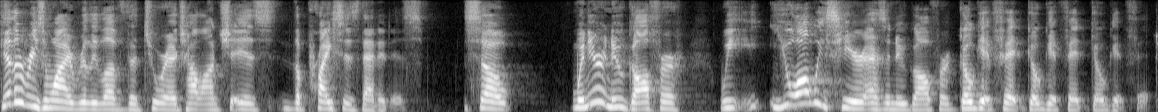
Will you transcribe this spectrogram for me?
The other reason why I really love the Tour Edge Hot Launch is the prices that it is. So when you're a new golfer, we you always hear as a new golfer, go get fit, go get fit, go get fit,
